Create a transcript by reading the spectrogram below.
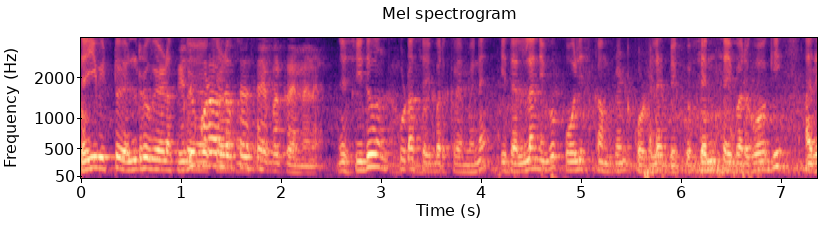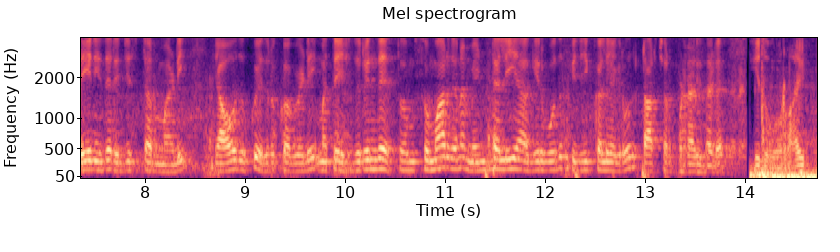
ದಯವಿಟ್ಟು ಎಲ್ರಿಗೂ ಹೇಳಕ್ಕೆ ಇದು ಕೂಡ ಒಂದು ಸೈಬರ್ ಕ್ರೈಮ್ ಎಸ್ ಇದು ಒಂದು ಕೂಡ ಸೈಬರ್ ಕ್ರೈಮೇನೆ ಇದೆಲ್ಲ ನೀವು ಪೊಲೀಸ್ ಕಂಪ್ಲೇಂಟ್ ಕೊಡಲೇಬೇಕು. ಸೆನ್ ಸೈಬರ್ಗೆ ಹೋಗಿ ಅದೇನಿದೆ ರಿಜಿಸ್ಟರ್ ಮಾಡಿ ಯಾವುದಕ್ಕೂ ಹೆದರ್ಕೋಬೇಡಿ. ಮತ್ತೆ ಇದರಿಂದ ಸುಮಾರು ಜನ ಮೆಂಟಲಿ ಆಗಿರ್ಬೋದು ಫಿಸಿಕಲಿ ಆಗಿರ್ಬೋದು ಟಾರ್ಚರ್ ಪಡ್ತಿದ್ದಾರೆ. ಇದು ರೈಟ್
